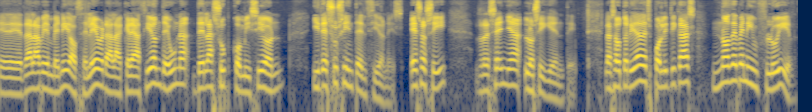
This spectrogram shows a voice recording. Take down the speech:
eh, da la bienvenida o celebra la creación de una de la subcomisión y de sus intenciones. Eso sí, reseña lo siguiente. Las autoridades políticas no deben influir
